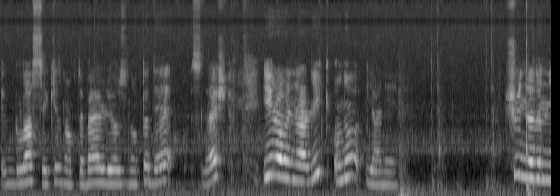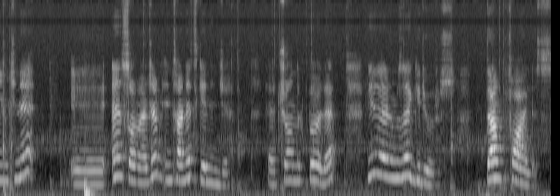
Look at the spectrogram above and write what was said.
glass 8 nokta berlioz nokta d slash link onu yani şu window'un linkini e, en son vereceğim internet gelince. Evet şu anlık böyle. Window'larımıza giriyoruz. Dem files.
